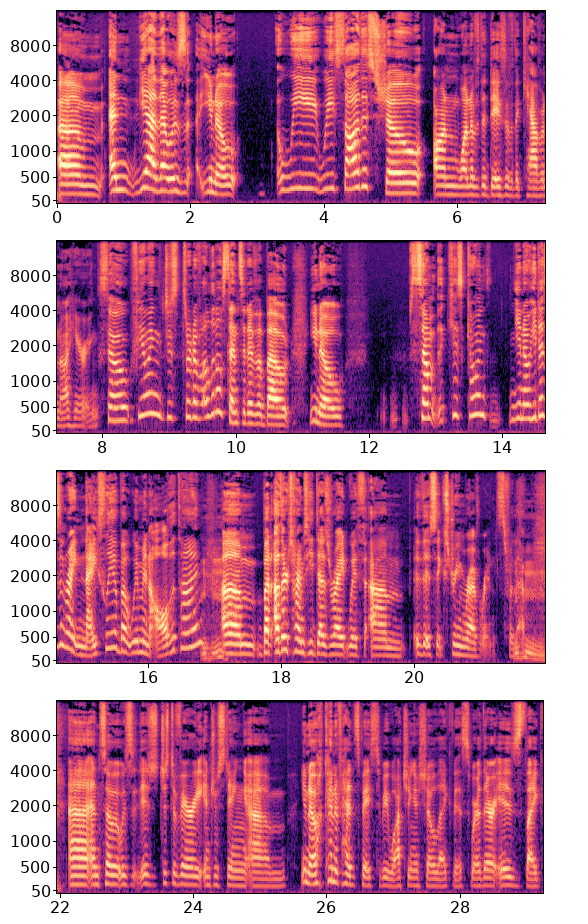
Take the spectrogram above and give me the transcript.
um, and yeah, that was, you know, we we saw this show on one of the days of the Kavanaugh hearing, so feeling just sort of a little sensitive about, you know, some because Cohen, you know, he doesn't write nicely about women all the time, um, but other times he does write with um, this extreme reverence for them, uh, and so it was it's just a very interesting, um, you know, kind of headspace to be watching a show like this where there is like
